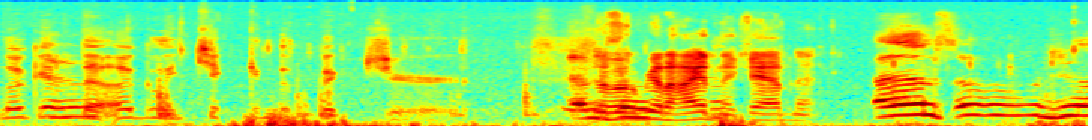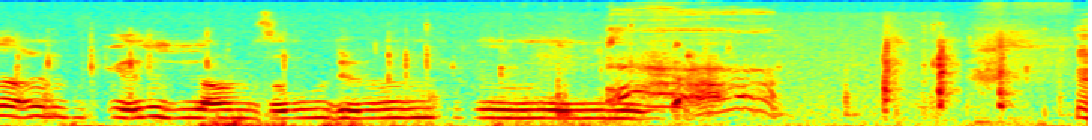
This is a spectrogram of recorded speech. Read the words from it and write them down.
Look at the ugly chick in the picture. I'm So so, I'm gonna hide in the cabinet. I'm so drunk. I'm so drunk. Ah. Eh.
